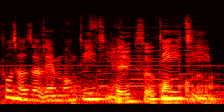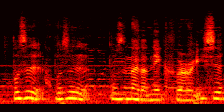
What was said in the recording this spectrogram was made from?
复仇者联盟第一集黑色第一集，不是不是不是那个 Nick Fury 是。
